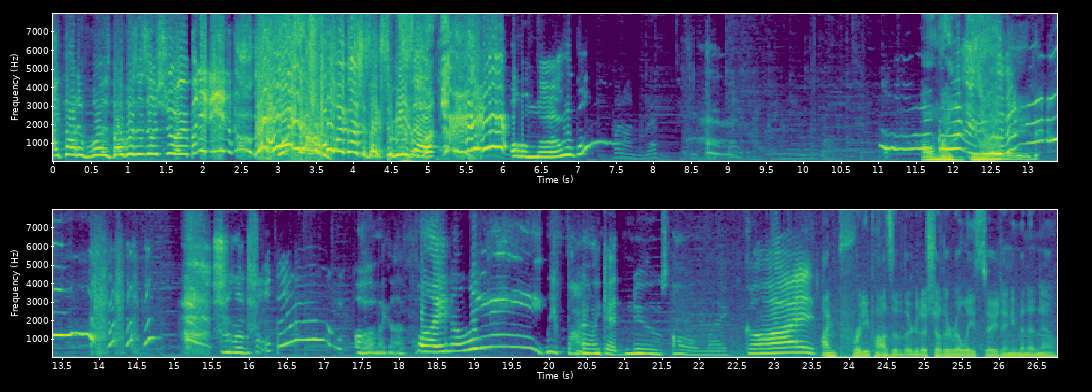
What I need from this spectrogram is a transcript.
I thought it was, but I wasn't so sure, but it is! oh my gosh, it's like Cereza! oh my god! But I'm ready to give you everything you want. Oh my god. she looks so good! Oh my god, finally! We finally get news. Oh my god. I'm pretty positive they're gonna show their release date any minute now.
